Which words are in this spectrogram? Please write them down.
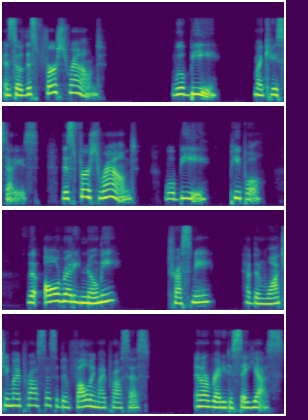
And so this first round will be my case studies. This first round will be people that already know me, trust me, have been watching my process, have been following my process, and are ready to say yes.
